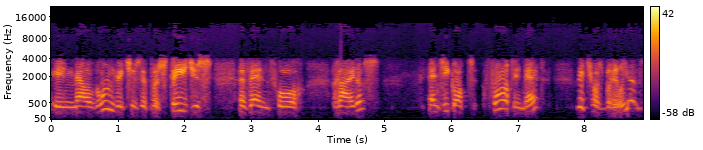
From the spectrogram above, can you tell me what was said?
in Melbourne, which is a prestigious event for riders. And she got fourth in that, which was brilliant.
